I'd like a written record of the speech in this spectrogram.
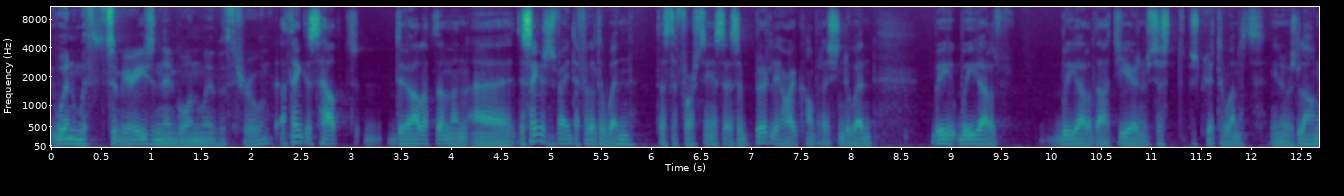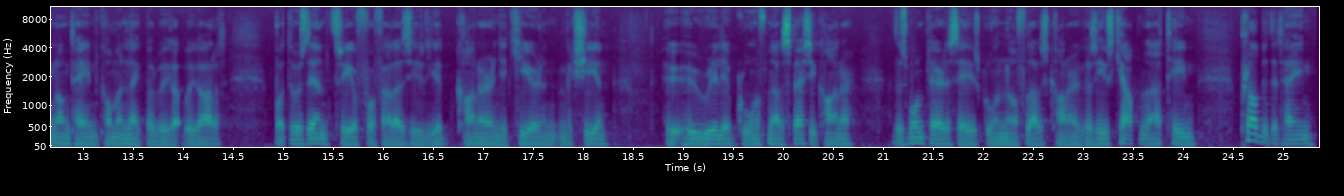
win with St Mary's and then go on with with Tyrone. I think it's helped develop them, and uh, the Sigerson is very difficult to win. That's the first thing. It's, it's a brutally hard competition to win. We we got it. We got it that year, and it was just it was great to win it. You know, it was a long, long time coming, like, but we got we got it. But there was them three or four fellas. You, you had Connor and you had Kieran and McShane, who, who really have grown from that, especially Connor. There's one player to say who's grown an awful lot is Connor because he was captain of that team. Probably at the time,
